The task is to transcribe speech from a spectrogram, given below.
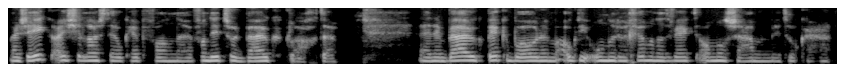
maar zeker als je last ook hebt van, uh, van dit soort buikklachten. En in buik, bekkenbodem, maar ook die onderrug, hè, want dat werkt allemaal samen met elkaar.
